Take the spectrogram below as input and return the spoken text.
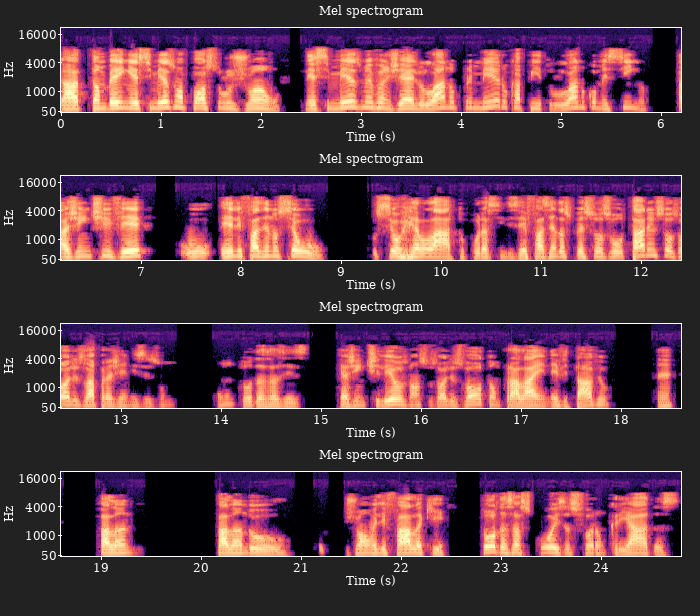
Ah, também esse mesmo apóstolo João, nesse mesmo evangelho, lá no primeiro capítulo, lá no comecinho, a gente vê o, ele fazendo o seu, o seu relato, por assim dizer, fazendo as pessoas voltarem os seus olhos lá para Gênesis 1, 1, todas as vezes que a gente lê, os nossos olhos voltam para lá, é inevitável, né? Falando, falando, João ele fala que Todas as coisas foram criadas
